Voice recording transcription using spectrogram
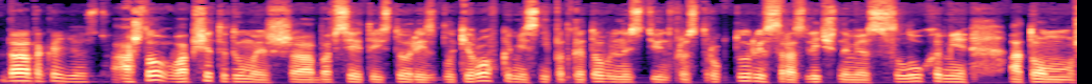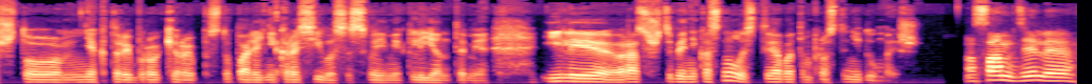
Да, так и есть. А что вообще ты думаешь обо всей этой истории с блокировками, с неподготовленностью инфраструктуры, с различными слухами о том, что некоторые брокеры поступали некрасиво со своими клиентами? Или раз уж тебя не коснулось, ты об этом просто не думаешь? На самом деле,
